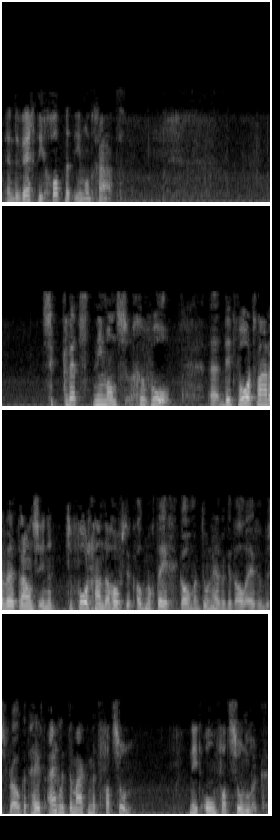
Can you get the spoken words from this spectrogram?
En de weg die God met iemand gaat. Ze kwetst niemands gevoel. Uh, dit woord waren we trouwens in het voorgaande hoofdstuk ook nog tegengekomen. Toen heb ik het al even besproken. Het heeft eigenlijk te maken met fatsoen. Niet onfatsoenlijk.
